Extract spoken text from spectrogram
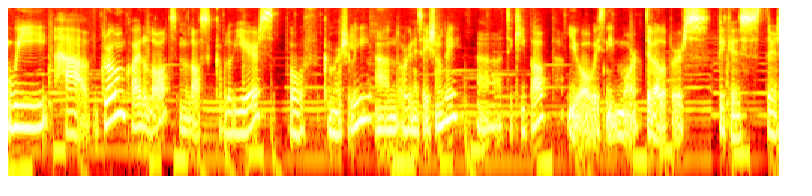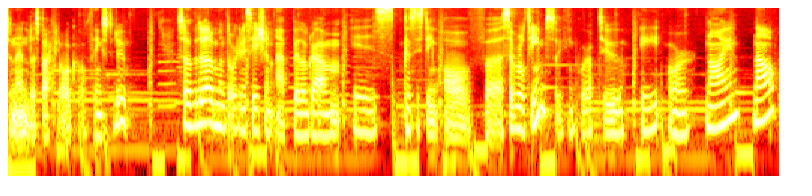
We have grown quite a lot in the last couple of years, both commercially and organizationally. Uh, to keep up, you always need more developers because there's an endless backlog of things to do. So the development organization at Billogram is consisting of uh, several teams. I think we're up to eight or nine now.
